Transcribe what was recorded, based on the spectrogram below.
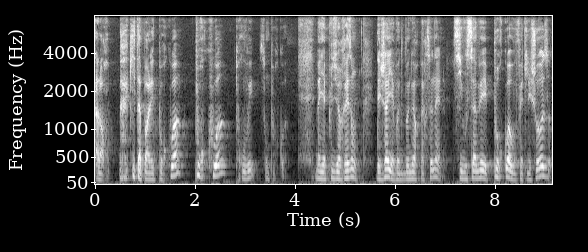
Alors, quitte à parler de pourquoi, pourquoi trouver son pourquoi? Ben, Il y a plusieurs raisons. Déjà, il y a votre bonheur personnel. Si vous savez pourquoi vous faites les choses,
